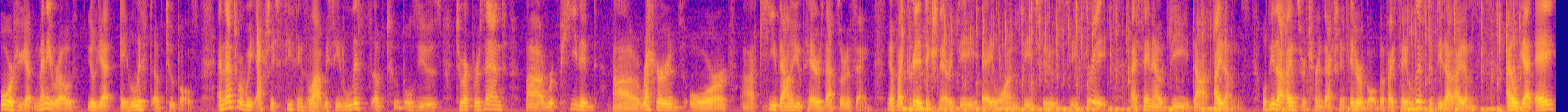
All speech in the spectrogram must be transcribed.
Or if you get many rows, you'll get a list of tuples. And that's where we actually see things a lot. We see lists of tuples used to represent uh, repeated uh, records or uh, key value pairs, that sort of thing. You know, if I create a dictionary, D, A1, B2, C3, I say now D dot items. Well, D dot items returns actually an iterable, but if I say list of D dot items, I will get a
